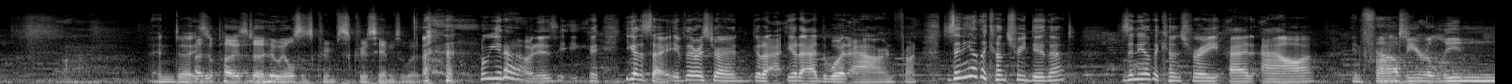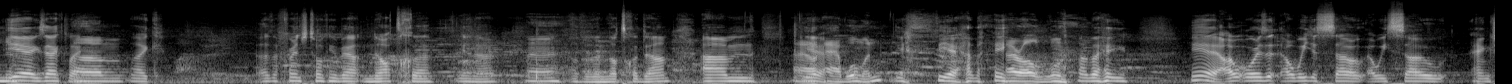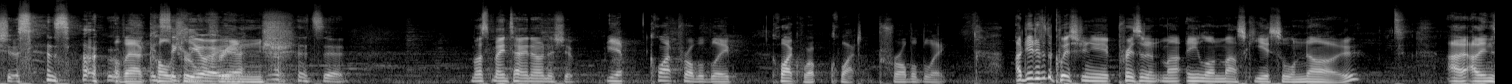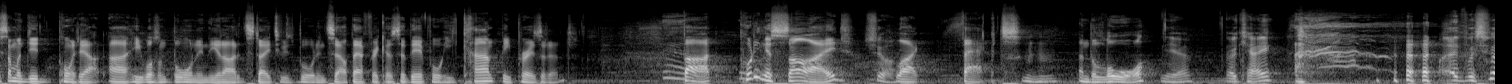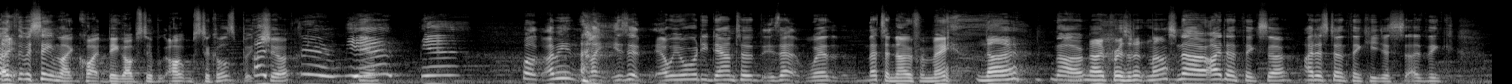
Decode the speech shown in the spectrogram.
And uh, As is it, opposed to who else is Chris Chris Hemsworth? well, you know how it is. You, you got to say if they're Australian, you got to you got to add the word "our" in front. Does any other country do that? Does any other country add "our" in front? Alvira Lynn. Yeah, exactly. Um, like, are the French talking about notre? You know, other than Notre Dame. Um, Our, yeah, our woman, yeah. Are they, our old woman. are they? Yeah, or is it? Are we just so? Are we so anxious and so Of our cultural insecure? Yeah. That's it. Must maintain ownership. Yep, quite probably. Quite, quite, quite probably. I did have the question here President Elon Musk, yes or no? I, I mean, someone did point out uh, he wasn't born in the United States, he was born in South Africa, so therefore he can't be president. But putting aside, Sure. like, facts and the law, Yeah. Okay. Which, which seem like quite big obstac- obstacles, but sure. eh, yeah, yeah. Well, I mean, like, is it? Are we already down to? Is that where? That's a no from me. No, no, no, President Musk. no. I don't think so. I just don't think he just. I think.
